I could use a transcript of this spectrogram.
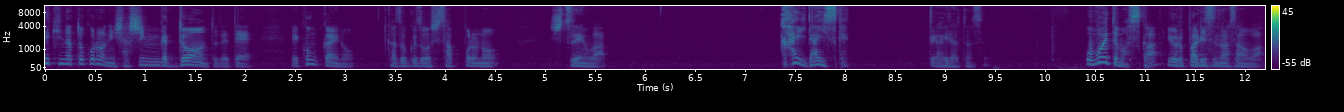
的なところに写真がドーンと出て今回の「家族増資札幌」の出演は甲斐大輔って書いてあったんですよ。覚えてますか？ヨルパリスナーさんは。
